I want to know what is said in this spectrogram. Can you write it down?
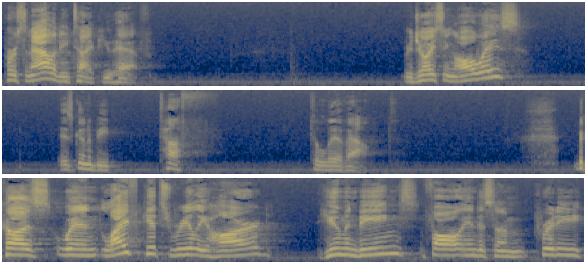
personality type you have. Rejoicing always is going to be tough to live out. Because when life gets really hard, human beings fall into some pretty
